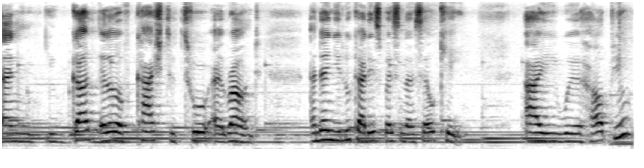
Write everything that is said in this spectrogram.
and you got a lot of cash to throw around. And then you look at this person and say, okay, I will help you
